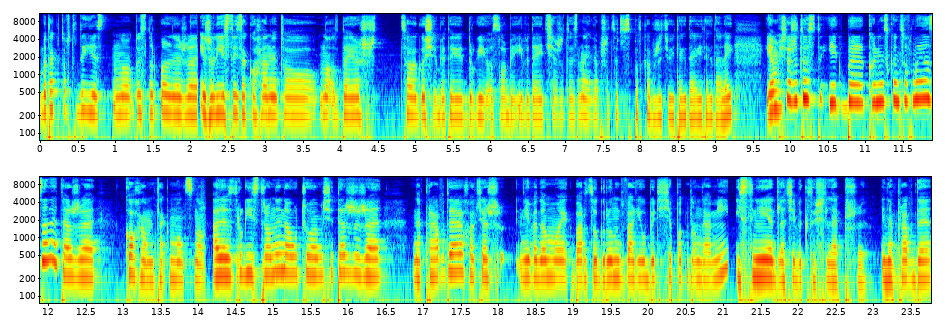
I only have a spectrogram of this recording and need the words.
Bo tak to wtedy jest. No, to jest normalne, że jeżeli jesteś zakochany, to no, oddajesz całego siebie tej drugiej osobie i wydaje ci się, że to jest najlepsze, co ci spotka w życiu i tak dalej, i tak dalej. Ja myślę, że to jest jakby koniec końców moja zaleta, że kocham tak mocno. Ale z drugiej strony nauczyłam się też, że naprawdę, chociaż nie wiadomo jak bardzo grunt waliłby ci się pod nogami, istnieje dla ciebie ktoś lepszy. I naprawdę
